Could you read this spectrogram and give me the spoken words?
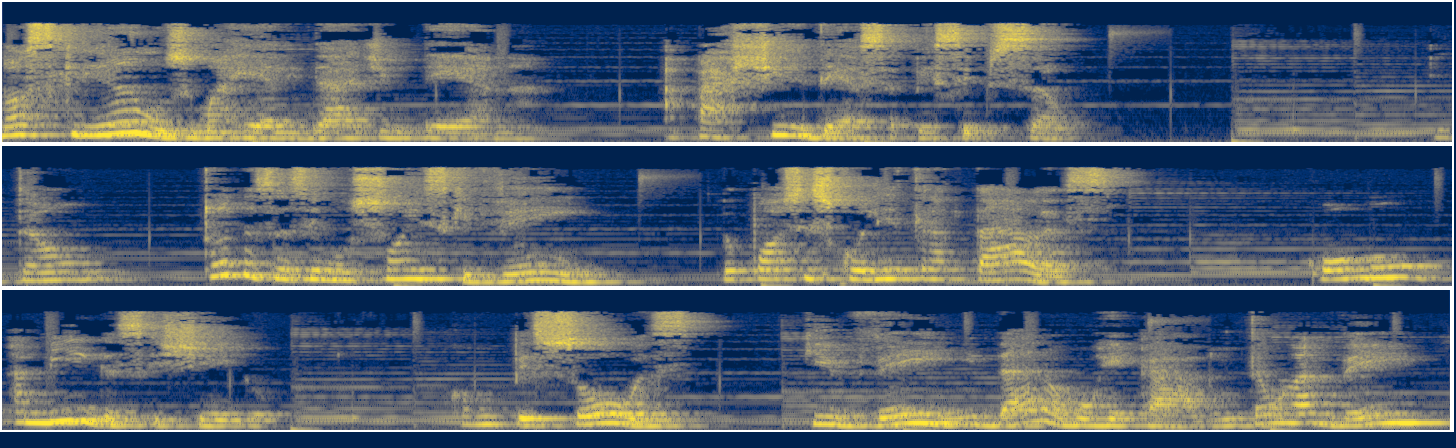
nós criamos uma realidade interna a partir dessa percepção. Então, todas as emoções que vêm, eu posso escolher tratá-las como amigas que chegam, como pessoas que vêm me dar algum recado. Então lá vem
